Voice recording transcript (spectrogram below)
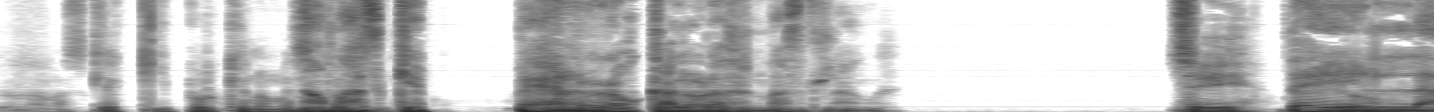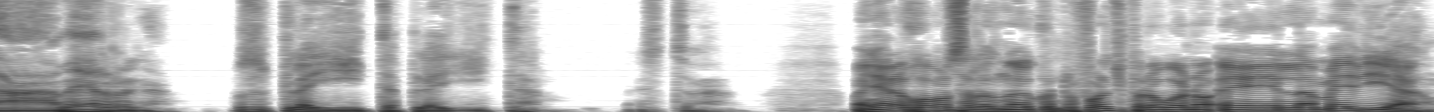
Nada más que aquí, ¿por qué no me Nada más que perro calor hace en Mazatlán, güey. Sí, De la verga. pues es playita, playita. Ahí está. Mañana jugamos a las 9 contra Forge, pero bueno, en la media,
